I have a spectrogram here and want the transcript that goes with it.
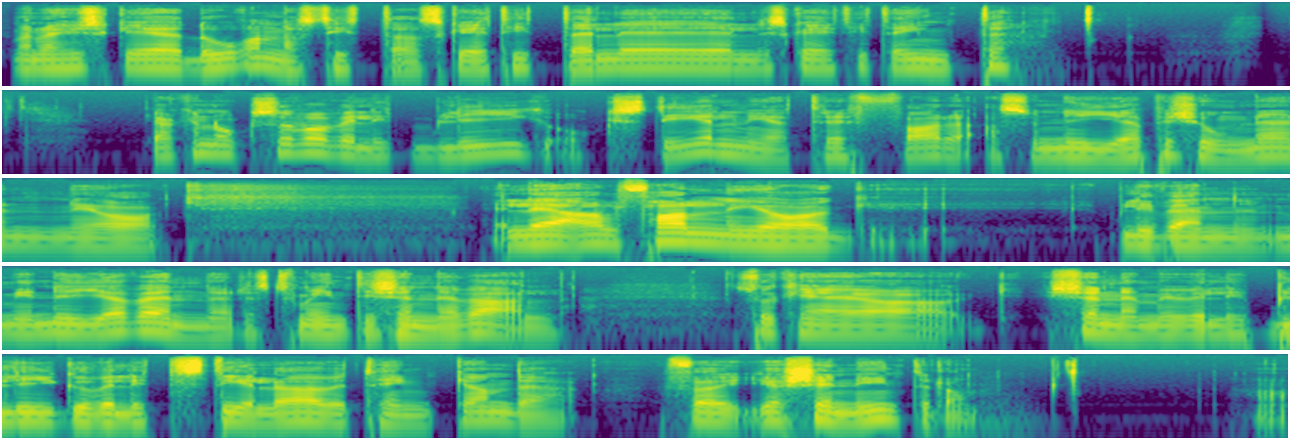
men hur ska jag då annars titta? Ska jag titta eller, eller ska jag titta inte? Jag kan också vara väldigt blyg och stel när jag träffar alltså nya personer, när jag, eller i alla fall när jag blir vän med nya vänner som jag inte känner väl, så kan jag känna mig väldigt blyg och väldigt stel och övertänkande, för jag känner inte dem. Ja.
